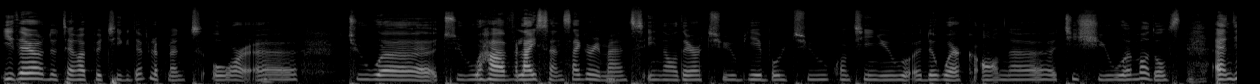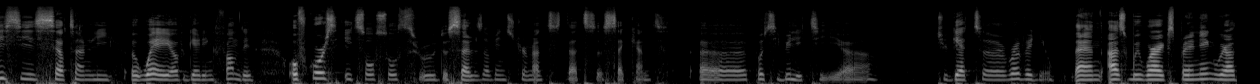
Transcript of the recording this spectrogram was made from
either the therapeutic development or uh, to uh, to have license agreements in order to be able to continue uh, the work on uh, tissue uh, models. And this is certainly a way of getting funded. Of course, it's also through the sales of instruments. That's a second uh, possibility uh, to get uh, revenue. And as we were explaining, we are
